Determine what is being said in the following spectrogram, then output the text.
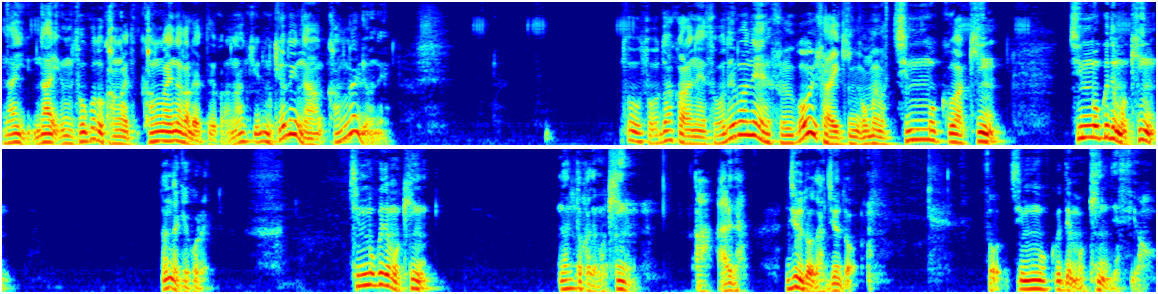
う。ない、ない、そういうことを考えて、考えながらやってるからな。基本的にな、考えるよね。そうそう。だからね、それはね、すごい最近思います。沈黙は金。沈黙でも金。なんだっけ、これ。沈黙でも金。なんとかでも金。あ、あれだ。柔道だ、柔道。そう、沈黙でも金ですよ。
